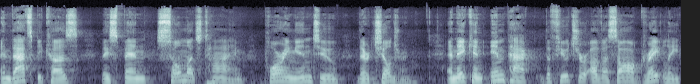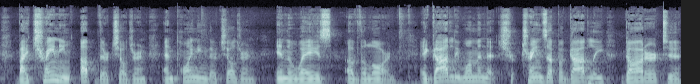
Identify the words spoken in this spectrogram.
And that's because they spend so much time pouring into their children. And they can impact the future of us all greatly by training up their children and pointing their children in the ways of the Lord. A godly woman that tr- trains up a godly daughter to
